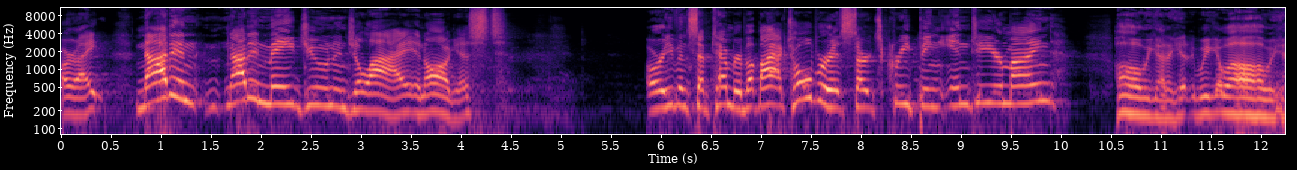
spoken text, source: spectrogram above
All right? Not in, not in May, June, and July, and August, or even September, but by October it starts creeping into your mind. Oh, we gotta get, we, well, we,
